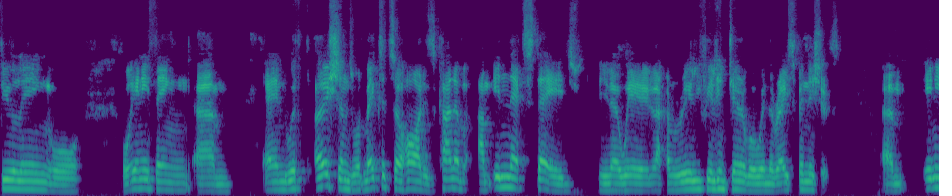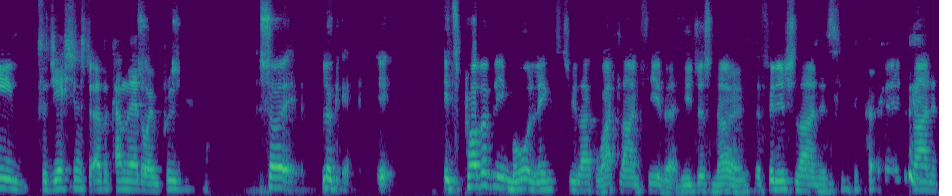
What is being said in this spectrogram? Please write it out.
fueling or or anything. Um, and with oceans, what makes it so hard is kind of I'm in that stage you know, where like I'm really feeling terrible when the race finishes. Um, any suggestions to overcome that or improve? So, look, it, it's probably more linked to like white line fever. You just know the finish line is line is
